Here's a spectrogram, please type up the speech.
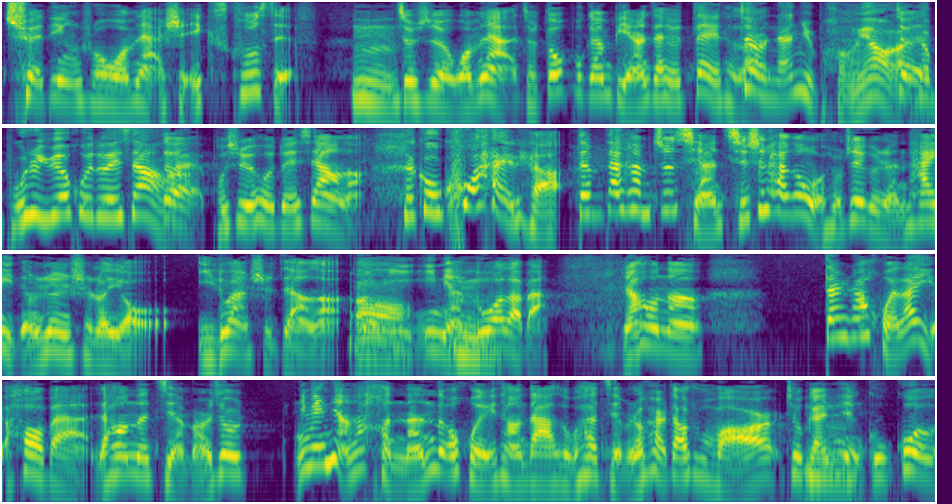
确定说我们俩是 exclusive。嗯，就是我们俩就都不跟别人再去 date 了，就是男女朋友了，对就不是约会对象了，对，不是约会对象了。这够快的呀！但但他们之前，其实他跟我说，这个人他已经认识了有一段时间了，哦有一一年多了吧。然后呢，但是他回来以后吧，然后呢，姐们儿就。因为你想，他很难得回一趟大陆，他姐妹儿就开始到处玩儿，就赶紧过、过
